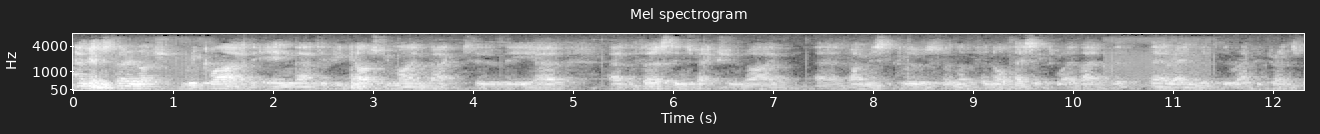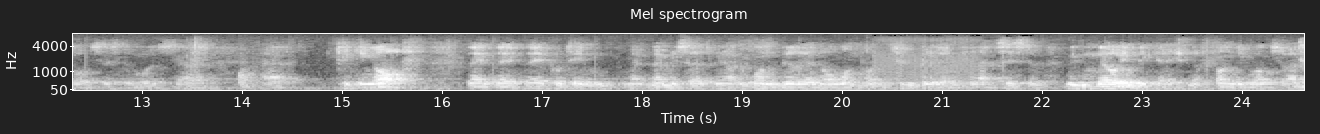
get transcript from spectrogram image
And it's very much required in that if you cast your mind back to the, uh, uh, the first inspection by, uh, by Mr. Clews for, for North Essex, where that, their end of the rapid transport system was uh, uh, kicking off, they, they, they put in, memory serves me, either 1 billion or 1.2 billion for that system, with no indication of funding whatsoever,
